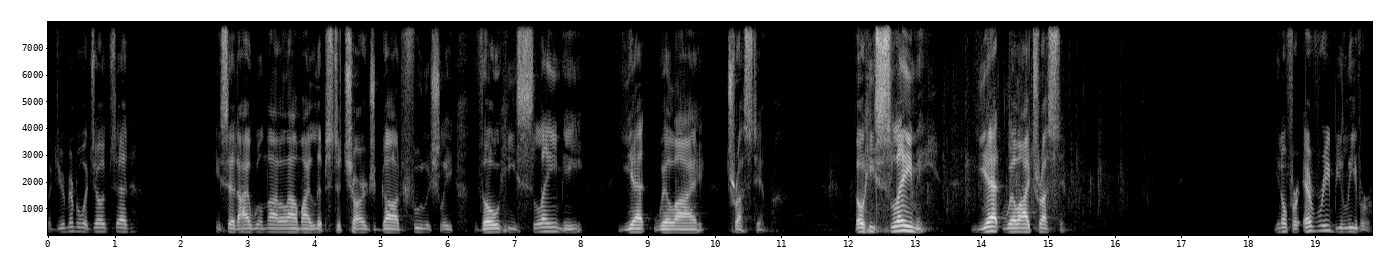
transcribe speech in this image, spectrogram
But do you remember what Job said? He said, I will not allow my lips to charge God foolishly. Though he slay me, yet will I trust him. Though he slay me, yet will I trust him. You know, for every believer,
